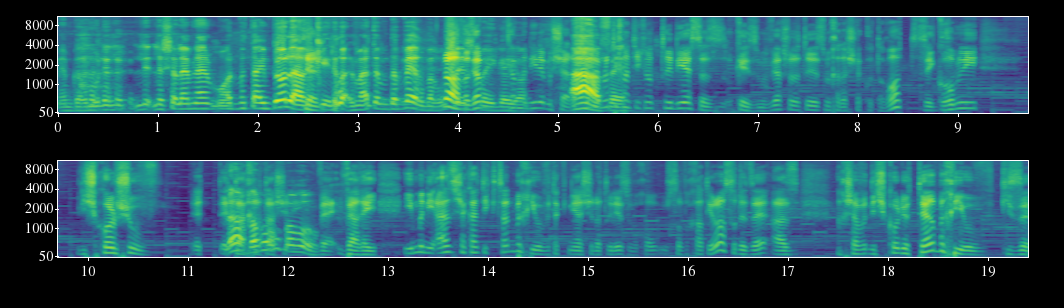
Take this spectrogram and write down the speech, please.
הם גרמו לי ל- לשלם להם עוד 200 דולר, כן. כאילו, על מה אתה מדבר? ברור לא, אבל שיש גם, פה היגיון. גם אני למשל, אה, אני ו- לא תכננתי לקנות 3DS, אז אוקיי, זה מביא עכשיו את 3DS מחדש לכותרות, זה יגרום לי לשקול שוב את, את לא, ההחלטה ברור, שלי. ברור. ו- והרי אם אני אז שקלתי קצת בחיוב את הקנייה של ה-3DS ובסוף בחרתי לא לעשות את זה, אז עכשיו אני אשקול יותר בחיוב, כי זה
